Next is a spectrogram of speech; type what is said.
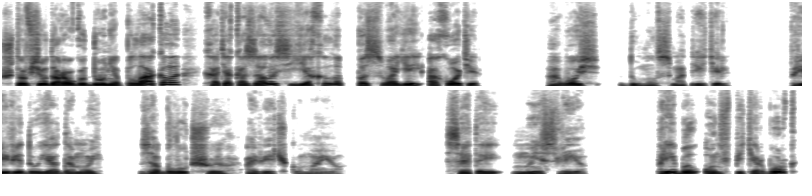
что всю дорогу Дуня плакала, хотя, казалось, ехала по своей охоте. «Авось», — думал смотритель, — «приведу я домой заблудшую овечку мою». С этой мыслью прибыл он в Петербург,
